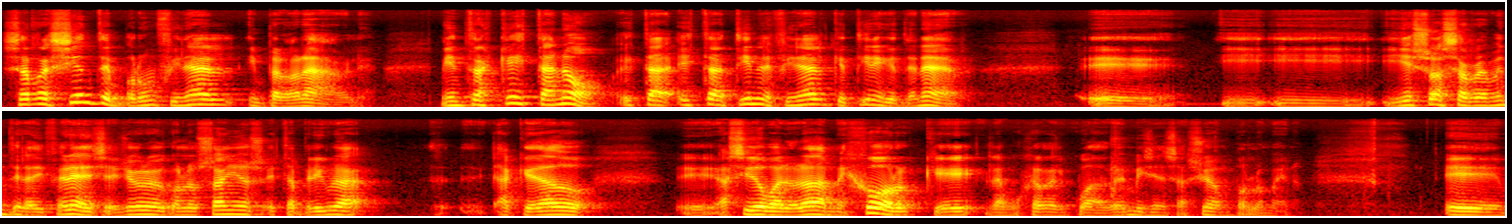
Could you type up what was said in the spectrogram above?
se resiente por un final imperdonable. Mientras que esta no, esta, esta tiene el final que tiene que tener. Eh, y, eso hace realmente la diferencia. Yo creo que con los años esta película ha quedado, eh, ha sido valorada mejor que La Mujer del Cuadro, es mi sensación por lo menos. Eh,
